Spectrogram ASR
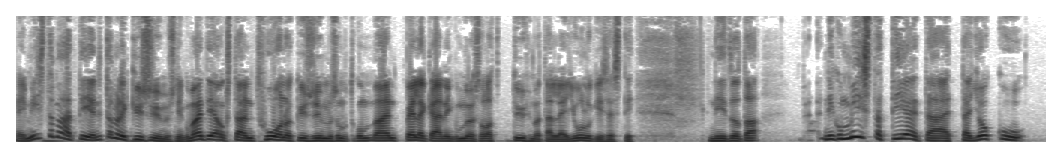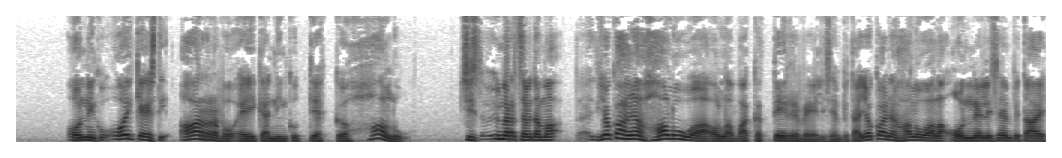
Hei, mistä mä tiedän? Nyt tämmöinen kysymys. Niin mä en tiedä, onko tämä nyt huono kysymys, mutta kun mä en pelkää niin myös olla tyhmä tälleen julkisesti, niin, tota, niin kuin mistä tietää, että joku on niin kuin oikeasti arvo eikä niin kuin, tiedätkö, halu? Siis ymmärrätkö, mitä mä, jokainen haluaa olla vaikka terveellisempi tai jokainen haluaa olla onnellisempi tai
